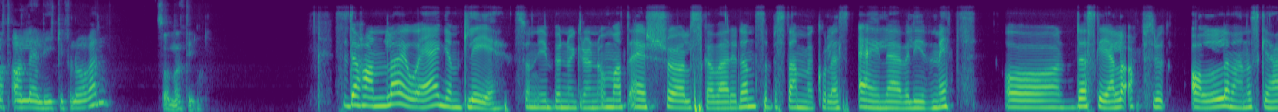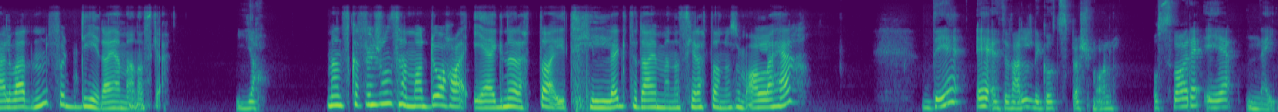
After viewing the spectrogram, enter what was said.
At alle er like for loven. Sånne ting. Så det handler jo egentlig sånn i bunn og grunn om at jeg sjøl skal være den som bestemmer hvordan jeg lever livet mitt. Og det skal gjelde absolutt alle mennesker i hele verden fordi de er mennesker. Ja. Men skal funksjonshemma da ha egne retter i tillegg til de menneskerettene som alle har? Det er et veldig godt spørsmål, og svaret er nei.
